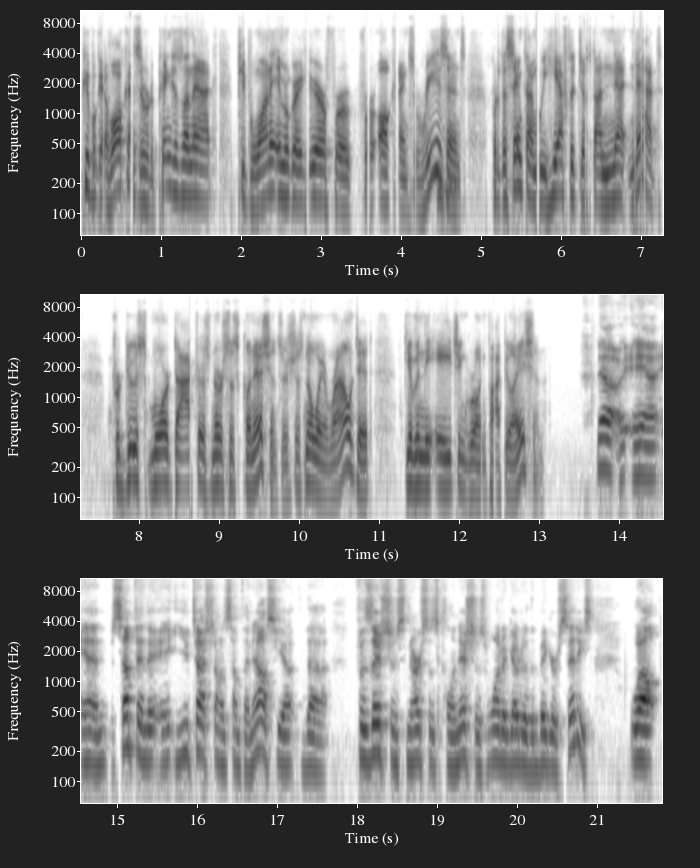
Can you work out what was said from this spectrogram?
people get all kinds of different opinions on that. People want to immigrate here for for all kinds of reasons. Mm-hmm. But at the same time, we have to just on net net produce more doctors, nurses, clinicians. There's just no way around it, given the aging, growing population. Now, and, and something that you touched on something else. You know, the physicians, nurses, clinicians want to go to the bigger cities. Well,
